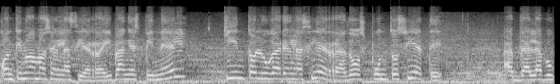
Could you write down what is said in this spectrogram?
Continuamos en la Sierra. Iván Espinel, quinto lugar en la Sierra, 2.7%. Abdalá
